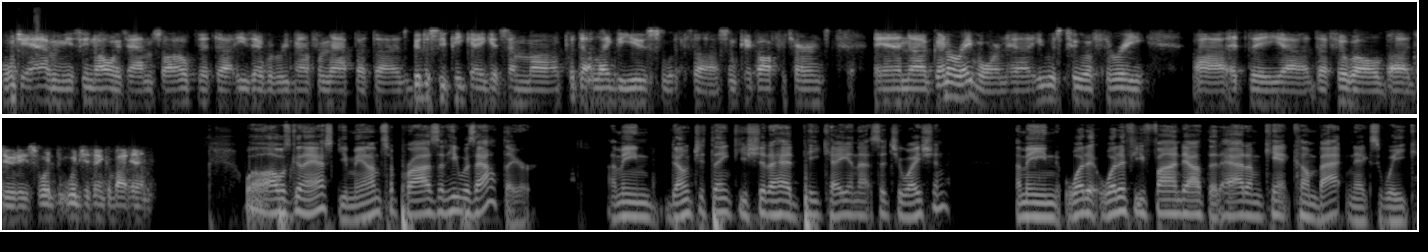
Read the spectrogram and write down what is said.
once you have them, you seem to always have them. So I hope that uh, he's able to rebound from that. But uh, it's good to see PK get some uh, put that leg to use with uh, some kickoff returns. And uh, Gunnar Raborn, uh, he was two of three uh, at the uh, the field goal uh, duties. What would you think about him? Well, I was going to ask you, man. I'm surprised that he was out there. I mean, don't you think you should have had PK in that situation? I mean, what if, what if you find out that Adam can't come back next week?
